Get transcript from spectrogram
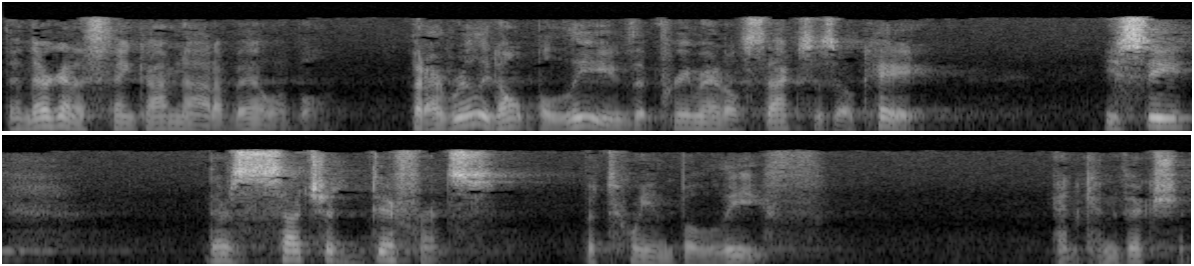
then they're going to think I'm not available. But I really don't believe that premarital sex is okay. You see, there's such a difference between belief and conviction.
